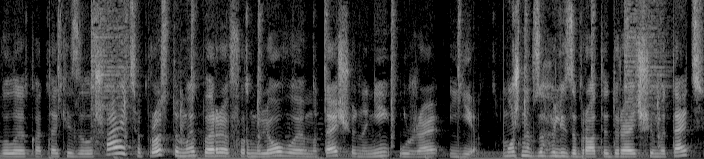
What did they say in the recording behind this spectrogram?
велика, так і залишається. Просто ми переформульовуємо те, що на ній уже є. Можна взагалі забрати, до речі, митець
